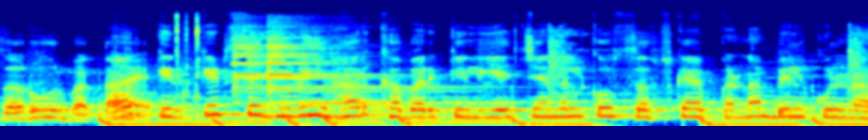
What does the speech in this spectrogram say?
ज़रूर बताएँ। क्रिकेट से जुड़ी हर खबर के लिए चैनल को सब्सक्राइब करना बिल्कुल ना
